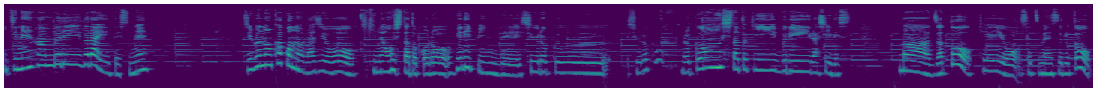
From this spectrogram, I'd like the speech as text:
1年半ぶりぐらいですね。自分の過去のラジオを聞き直したところフィリピンで収録収録？録音した時ぶりらしいです。まあざっと経緯を説明すると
